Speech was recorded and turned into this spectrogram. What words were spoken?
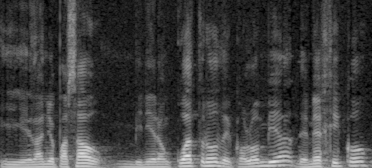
y el año pasado vinieron cuatro de Colombia, de México,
